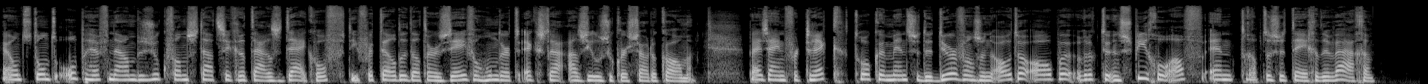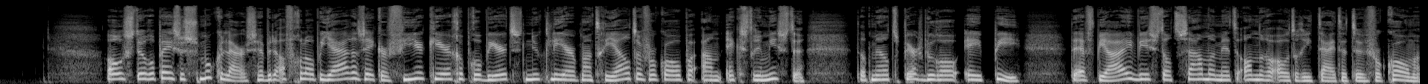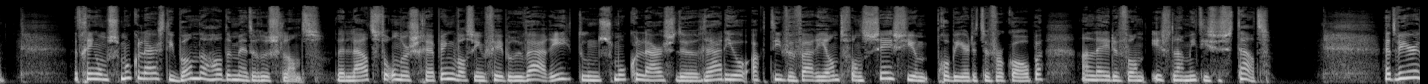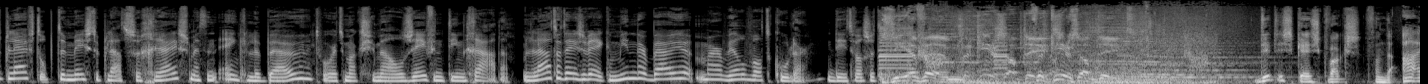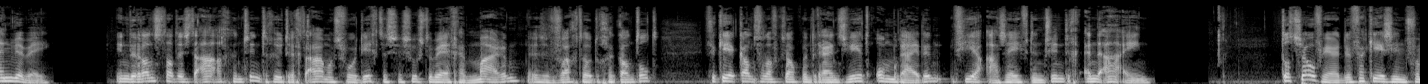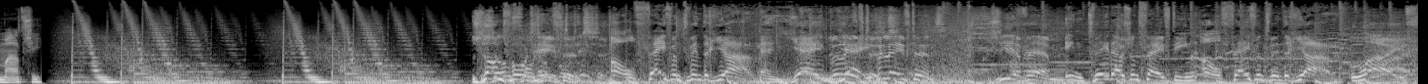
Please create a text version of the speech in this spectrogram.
Er ontstond ophef na een bezoek van staatssecretaris Dijkhoff... die vertelde dat er 700 extra asielzoekers zouden komen. Bij zijn vertrek trokken mensen de deur van zijn auto open... rukten een spiegel af en trapten ze tegen de wagen. Oost-Europese smokkelaars hebben de afgelopen jaren zeker vier keer geprobeerd nucleair materiaal te verkopen aan extremisten. Dat meldt persbureau AP. De FBI wist dat samen met andere autoriteiten te voorkomen. Het ging om smokkelaars die banden hadden met Rusland. De laatste onderschepping was in februari toen smokkelaars de radioactieve variant van cesium probeerden te verkopen aan leden van Islamitische Staat. Het weer blijft op de meeste plaatsen grijs met een enkele bui. Het wordt maximaal 17 graden. Later deze week minder buien, maar wel wat koeler. Dit was het ZFM, verkeersupdate. verkeersupdate. Dit is Kees Kwaks van de ANWB. In de Randstad is de A28 Utrecht-Amersfoort dicht tussen Soesterberg en Maren. Er is een vrachtauto gekanteld. Verkeer kan vanaf knooppunt Rijnsweert omrijden via A27 en de A1. Tot zover de verkeersinformatie. Zandvoort heeft het al 25 jaar. En jij beleeft het. ZFM in 2015 al 25 jaar. Live.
